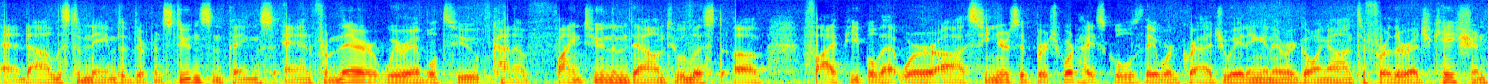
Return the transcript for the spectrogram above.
and a list of names of different students and things. And from there, we were able to kind of fine tune them down to a list of five people that were uh, seniors at Bridgeport high schools. They were graduating and they were going on to further education.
